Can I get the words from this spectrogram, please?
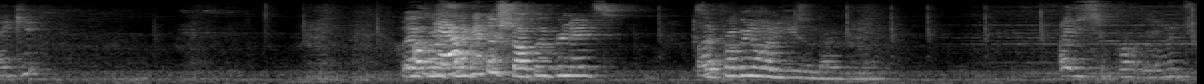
I can't. Wait, Okay, can, I I- get the shockwave grenades? 'Cause I probably know how to use them better than you. I just took all damage.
